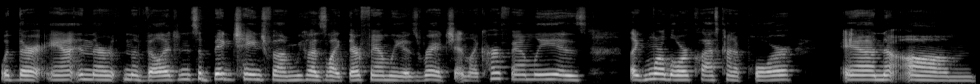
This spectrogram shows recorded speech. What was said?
with their aunt in their in the village and it's a big change for them because like their family is rich and like her family is like more lower class kind of poor and um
